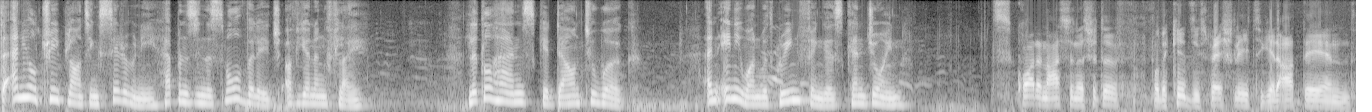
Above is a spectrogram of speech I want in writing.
The annual tree planting ceremony happens in the small village of Heuningvlei. Little hands get down to work and anyone with green fingers can join. It's quite a nice initiative for the kids, especially to get out there and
